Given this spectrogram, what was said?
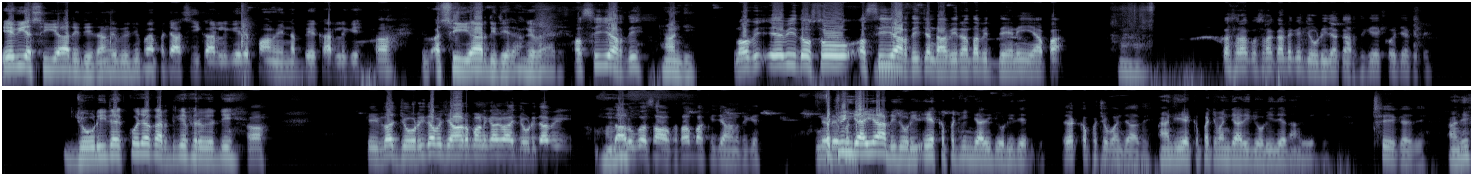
ਇਹ ਵੀ 80000 ਦੀ ਦੇ ਦਾਂਗੇ ਵੀਰ ਜੀ ਭਾਵੇਂ 85 ਕਰ ਲਈਏ ਤੇ ਭਾਵੇਂ 90 ਕਰ ਲਈਏ। ਹਾਂ। 80000 ਦੀ ਦੇ ਦਾਂਗੇ ਵੈੜ 80000 ਦੀ? ਹਾਂਜੀ। ਲਓ ਵੀ ਇਹ ਵੀ ਦੋਸਤੋ 80000 ਦੀ ਝੰਡਾ ਵੀਰਾਂ ਦਾ ਵੀ ਦੇਣੀ ਆ ਆਪਾਂ। ਹਾਂ। ਕਸਰਾ ਕੁਸਰਾ ਕੱਢ ਕੇ ਜੋੜੀ ਦਾ ਕਰ ਦਈਏ ਇੱਕੋ ਜਿਹਾ ਕਿਤੇ। ਜੋੜੀ ਦਾ ਇੱਕੋ ਜਿਹਾ ਕਰ ਦਈਏ ਫਿਰ ਵੀਰ ਜੀ। ਹਾਂ। ਕੀ ਪਤਾ ਜੋੜੀ ਦਾ ਬਾਜ਼ਾਰ ਬਣ ਗਿਆ ਜੋੜੀ ਦਾ ਵੀ। ਲਾ ਲੂਗਾ ਹਿਸਾਬ ਕਿਤਾਬ ਬਾਕੀ ਜਾਣ ਨੇੜੇ 55000 ਦੀ ਜੋੜੀ 155 ਦੀ ਜੋੜੀ ਦੇ ਦਈਏ। 155 ਦੀ। ਹਾਂਜੀ 155 ਦੀ ਜੋੜੀ ਦੇ ਦਾਂਗੇ ਵੀਰ ਜੀ। ਠੀਕ ਹੈ ਜੀ। ਹਾਂਜੀ।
